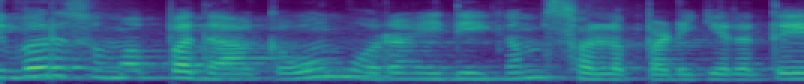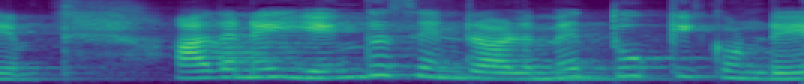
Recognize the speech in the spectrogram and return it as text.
இவர் சுமப்பதாகவும் ஒரு ஐதீகம் சொல்லப்படுகிறது. அதனை எங்கு சென்றாலுமே தூக்கி கொண்டே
